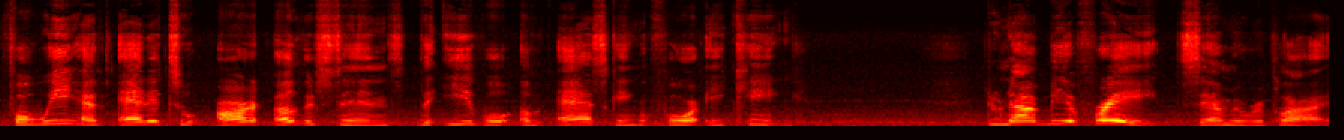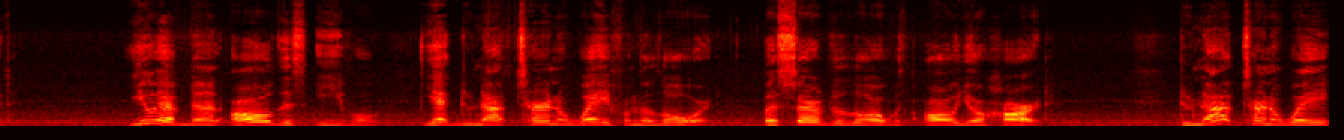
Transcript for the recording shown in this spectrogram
For we have added to our other sins the evil of asking for a king. Do not be afraid, Samuel replied. You have done all this evil, Yet do not turn away from the Lord, but serve the Lord with all your heart. Do not turn away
